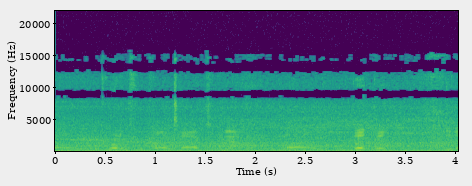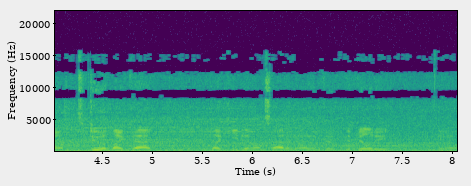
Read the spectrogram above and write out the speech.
uh, running through contact. yeah. Um, but but you know, to do it like that, like he did on Saturday, I think the, the ability, you know, is a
